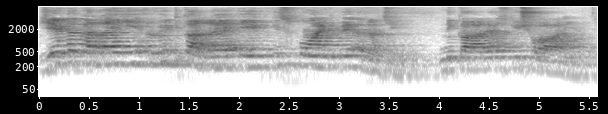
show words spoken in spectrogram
یہ کیا کر رہا ہے؟ یہ امٹ کر رہا ہے ایک اس پوائنٹ پہ انرجی نکال رہا ہے، اس کی شعار ہے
